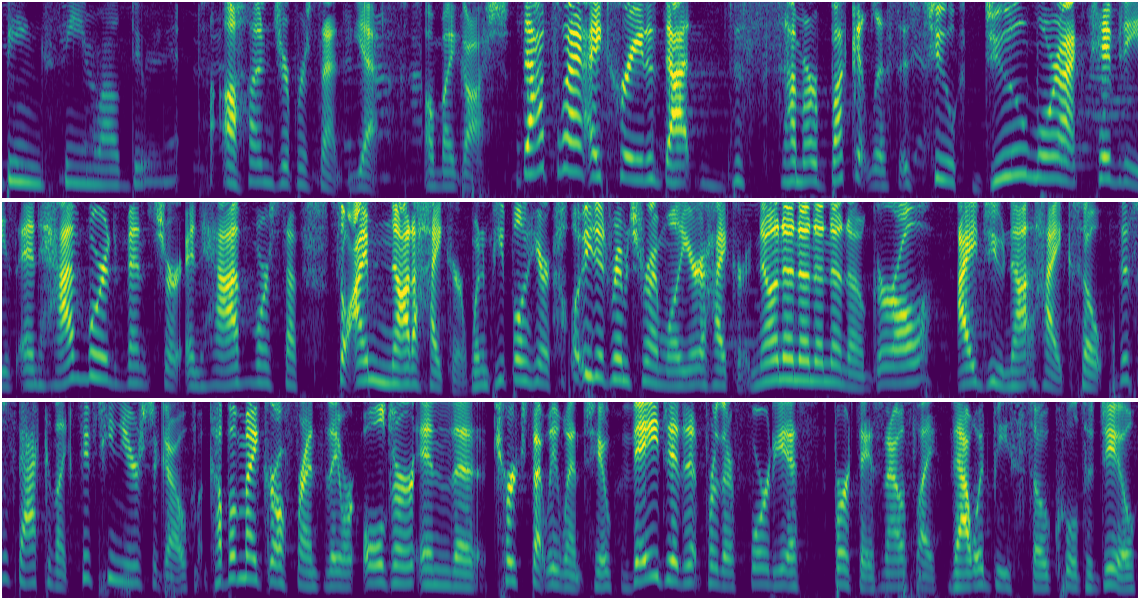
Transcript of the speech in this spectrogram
being seen while doing it. A hundred percent. Yes. Oh my gosh. That's why I created that this summer bucket list is to do more activities and have more adventure and have more stuff. So I'm not a hiker. When people hear, oh, you did rim to rim, well, you're a hiker. No, no, no, no, no, no. Girl, I do not hike. So this was back in like 15 years ago. A couple of my girlfriends, they were older in the church that we went to. They did it for their 40th birthdays. And I was like, that would be so cool to do.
